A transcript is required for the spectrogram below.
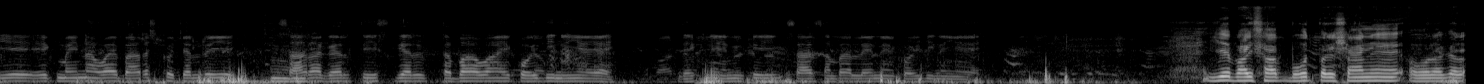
ये एक महीना हुआ है बारिश को चल रही है। सारा घर तीस घर तबाह हुआ है कोई भी नहीं आया है। देखने इनकी सार संभाल लेने कोई भी नहीं आया है। ये भाई साहब बहुत परेशान हैं और अगर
